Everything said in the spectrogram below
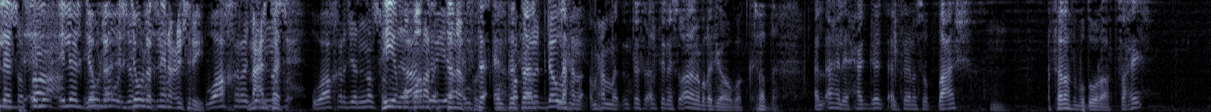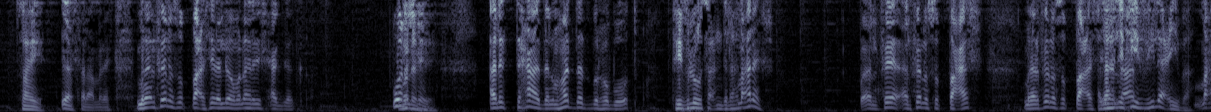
الجولة- يفوز- الجولة يفوز 22 وأخرج مع النصر الفتح. وأخرج النصر هي ويا- التنفس. انت. أنت سألت. لحظة محمد أنت سألتني سؤال أنا أبغى اجاوبك تفضل الأهلي حقق 2016 ثلاث بطولات صحيح؟ صحيح يا سلام عليك من 2016 إلى اليوم الأهلي إيش حقق؟ ولا ولا شيء. شيء الاتحاد المهدد بالهبوط في فلوس عند الأهلي معلش 2000 2016 من 2016 إلى الأهلي الآن- في في لعيبة مع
